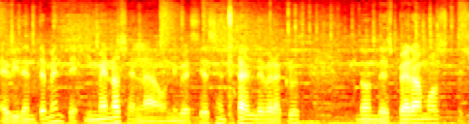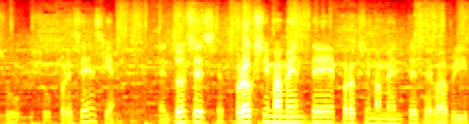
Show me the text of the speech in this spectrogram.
evidentemente. Y menos en la Universidad Central de Veracruz, donde esperamos su, presencia. Entonces, próximamente, próximamente se va a abrir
